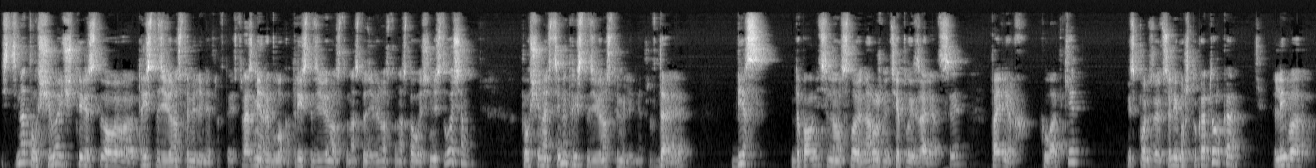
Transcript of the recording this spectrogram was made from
Стена толщиной 400, 390 мм. То есть размеры блока 390 на 190 на 188. Толщина стены 390 мм. Далее, без дополнительного слоя наружной теплоизоляции, поверх кладки используется либо штукатурка, либо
